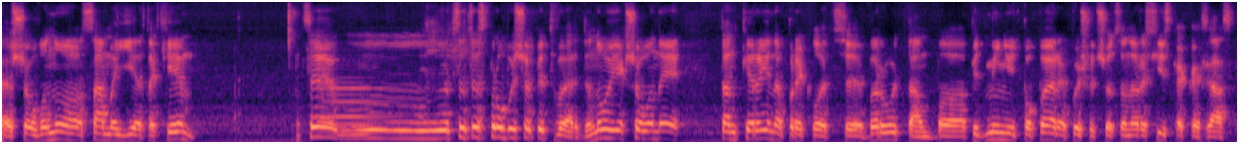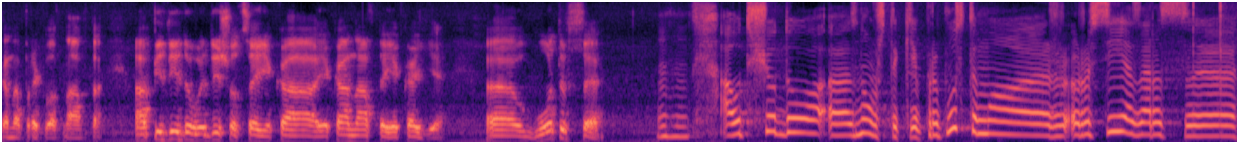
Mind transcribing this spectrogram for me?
е, що воно саме є таким. Це, це, це спроби, що підтвердить. Ну, якщо вони танкери, наприклад, беруть там, е, підмінюють папери, пишуть, що це не російська казахська, наприклад, нафта. А піди доведи, що це яка, яка нафта, яка є. Е, от і все. Угу. А от щодо е, знову ж таки, припустимо, Росія зараз е,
